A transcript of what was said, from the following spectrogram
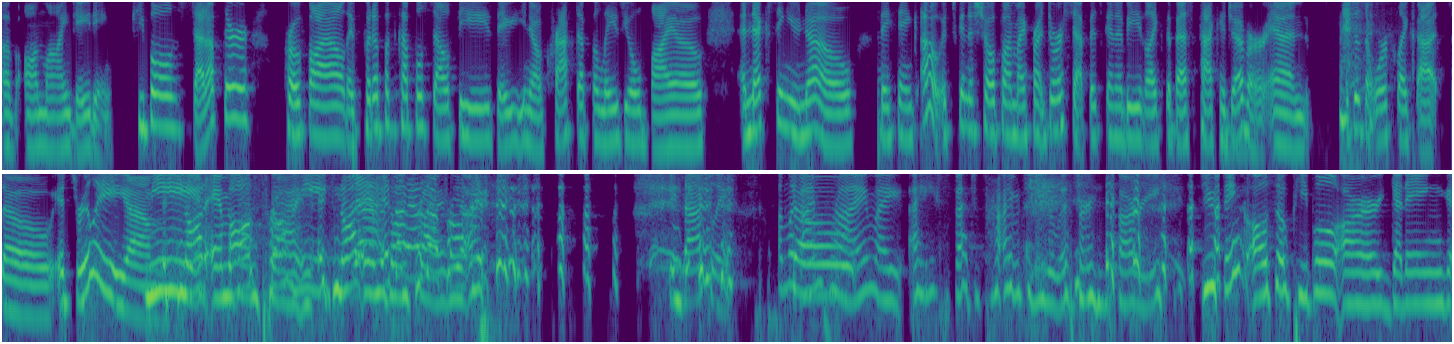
of online dating. People set up their profile, they put up a couple selfies, they you know craft up a lazy old bio, and next thing you know, they think, oh, it's going to show up on my front doorstep. It's going to be like the best package ever, and it doesn't work like that. So it's really um, Me. it's not amazon prime me. it's not Yeah, it's amazon not prime, Amazon yeah. exactly. I'm like, So- I'm Prime. I, I expect Prime to be delivered. Sorry. do you think also people are getting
